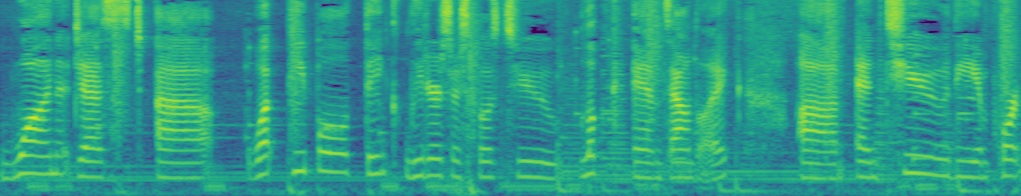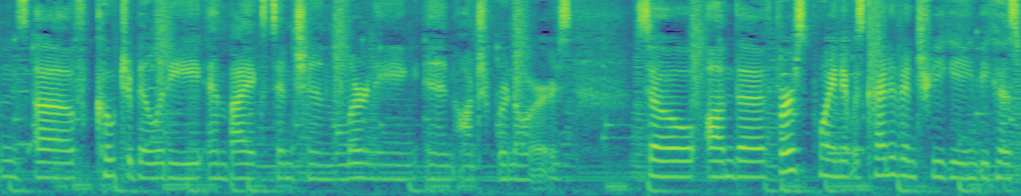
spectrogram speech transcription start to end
one, just uh, what people think leaders are supposed to look and sound like. Um, and two, the importance of coachability and by extension, learning in entrepreneurs. So, on the first point, it was kind of intriguing because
